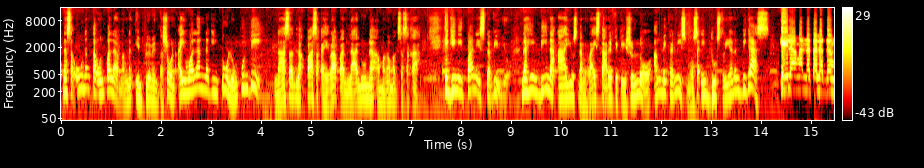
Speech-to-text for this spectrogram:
na sa unang taon pa lamang ng implementasyon ay walang naging tulong kundi nasadlak pa sa kahirapan lalo na ang mga magsasaka. Iginit pa ni Estavillo na hindi naayos ng Rice Tarification Law ang mekanismo sa industriya ng bigas. kailangan na talagang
